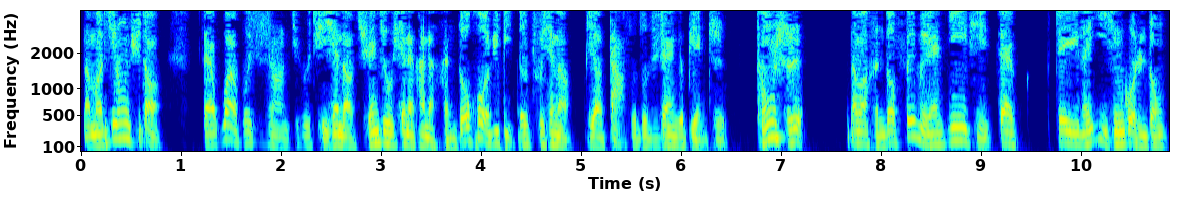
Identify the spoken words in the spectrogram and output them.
那么，金融渠道在外汇市场就会体现到全球现在看到很多货币都出现了比较大幅度的这样一个贬值。同时，那么很多非美元经济体在这一轮疫情过程中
